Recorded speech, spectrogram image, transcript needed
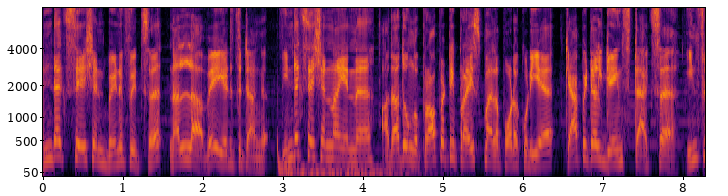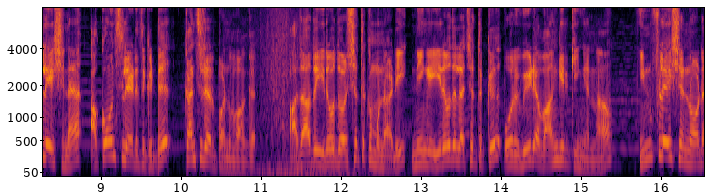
இண்டெக்ஸேஷன் பெனிஃபிட்ஸை நல்லாவே எடுத்துட்டாங்க. இண்டெக்ஸேஷன்னா என்ன? அதாவது உங்க ப்ராப்பர்ட்டி பிரைஸ் மேல போடக்கூடிய கேபிட்டல் கெயின்ஸ் டேக்ஸை இன்ஃப்ளேஷனை அக்கௌண்ட்ஸ்ல எடுத்துக்கிட்டு கன்சிடர் பண்ணுவாங்க. அதாவது இருபது வருஷத்துக்கு முன்னாடி நீங்க இருபது லட்சத்துக்கு ஒரு வீடை வாங்கியிருக்கீங்கன்னா இன்ஃப்ளேஷனோட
